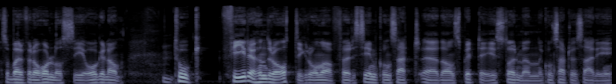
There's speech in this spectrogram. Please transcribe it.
altså bare for å holde oss i Ågeland, tok 480 kroner for sin konsert eh, da han spilte i Stormen konserthus her i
